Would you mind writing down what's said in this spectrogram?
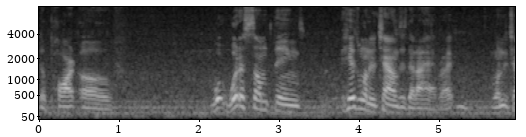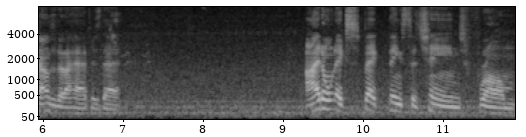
the part of what what are some things here's one of the challenges that I have, right? one of the challenges that I have is that I don't expect things to change from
